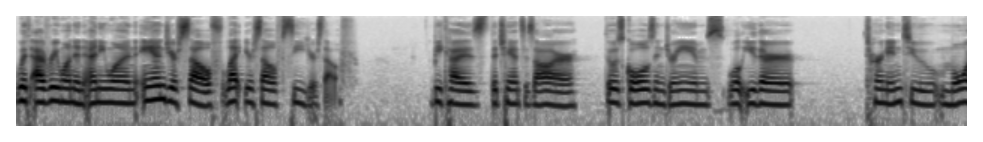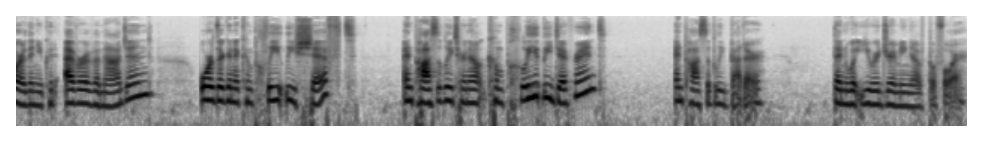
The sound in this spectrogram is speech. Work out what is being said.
with everyone and anyone and yourself. Let yourself see yourself. because the chances are those goals and dreams will either turn into more than you could ever have imagined, or they're going to completely shift and possibly turn out completely different and possibly better than what you were dreaming of before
